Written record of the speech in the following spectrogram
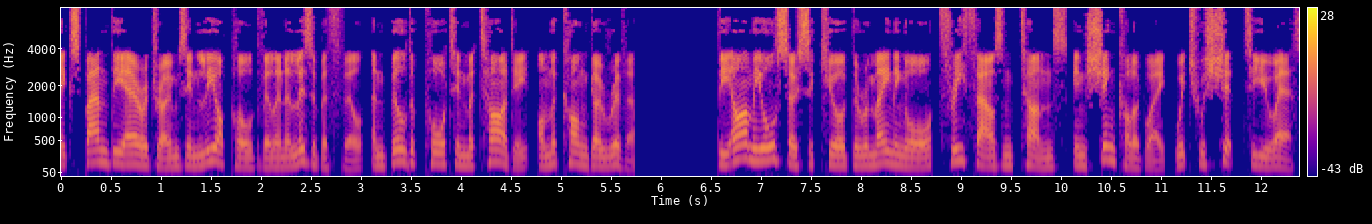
expand the aerodromes in Leopoldville and Elizabethville, and build a port in Matadi, on the Congo River. The Army also secured the remaining ore 3,000 tons in Shinkolobwe, which was shipped to U.S.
